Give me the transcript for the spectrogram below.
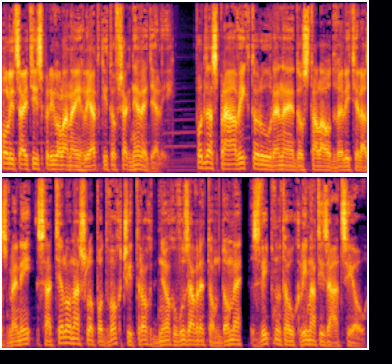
Policajti z privolanej hliadky to však nevedeli. Podľa správy, ktorú René dostala od veliteľa zmeny, sa telo našlo po dvoch či troch dňoch v uzavretom dome s vypnutou klimatizáciou.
